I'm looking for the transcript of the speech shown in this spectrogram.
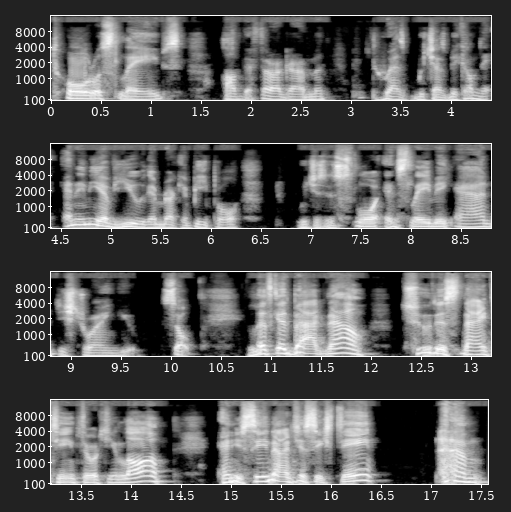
total slaves of the federal government, who has which has become the enemy of you, the American people, which is enslaving and destroying you. So let's get back now to this 1913 law. And you see 1916.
